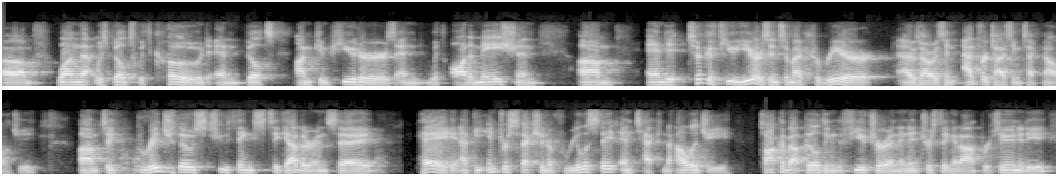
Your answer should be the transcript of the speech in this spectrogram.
Um, one that was built with code and built on computers and with automation. Um, and it took a few years into my career as I was in advertising technology um, to bridge those two things together and say, hey, at the intersection of real estate and technology, talk about building the future and an interesting an opportunity.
